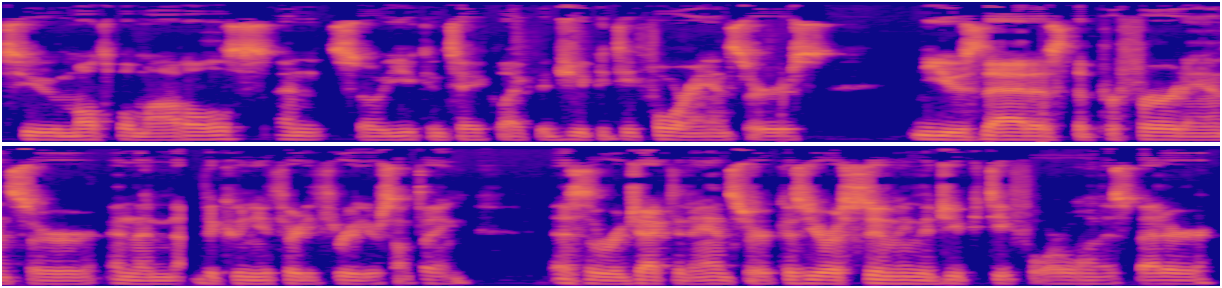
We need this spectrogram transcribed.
to multiple models. And so you can take like the GPT-4 answers, use that as the preferred answer, and then the Vicuña 33 or something as the rejected answer because you're assuming the GPT-4 one is better.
